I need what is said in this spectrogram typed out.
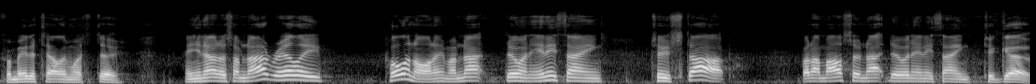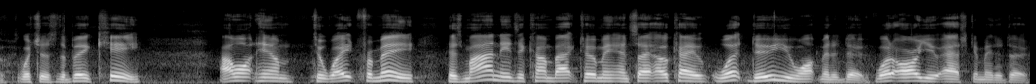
for me to tell him what to do. And you notice I'm not really pulling on him. I'm not doing anything to stop but I'm also not doing anything to go, which is the big key. I want him to wait for me. His mind needs to come back to me and say, okay, what do you want me to do? What are you asking me to do?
